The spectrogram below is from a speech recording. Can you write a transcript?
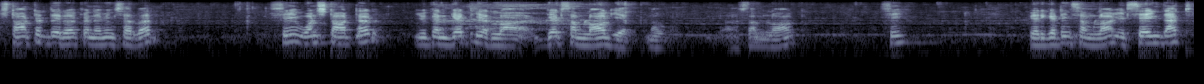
Started the naming server. See, once started, you can get here log, get some log here now. Uh, some log. See, we are getting some log. It's saying that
